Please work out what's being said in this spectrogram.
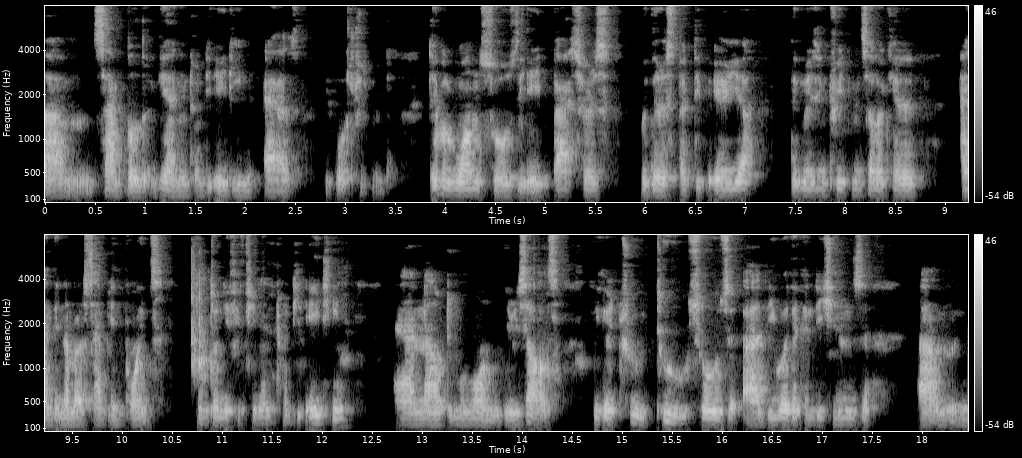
um, sampled again in 2018 as the post-treatment. Table 1 shows the 8 pastures with their respective area, the grazing treatments allocated, and the number of sampling points in 2015 and 2018. And now to move on with the results, figure 2 shows uh, the weather conditions um,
